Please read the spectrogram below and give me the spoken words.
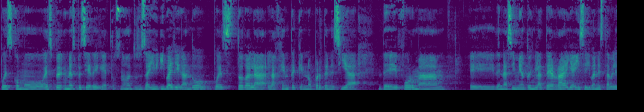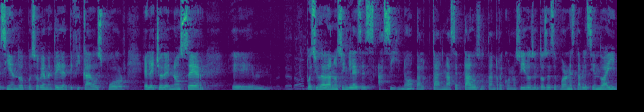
pues como una especie de guetos, ¿no? Entonces ahí iba llegando pues toda la, gente que no pertenecía de forma eh, de nacimiento a Inglaterra y ahí se iban estableciendo pues obviamente identificados por el hecho de no ser eh, pues ciudadanos ingleses así, ¿no? tan aceptados o tan reconocidos, entonces se fueron estableciendo ahí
